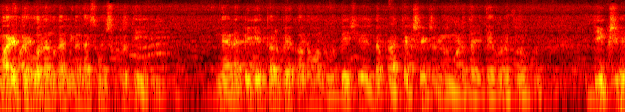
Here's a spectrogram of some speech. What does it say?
ಮರೆತು ಹೋದಂಥ ಲಿಂಗ ಸಂಸ್ಕೃತಿ ನೆನಪಿಗೆ ತರಬೇಕು ಅನ್ನೋ ಒಂದು ಉದ್ದೇಶದಿಂದ ಪ್ರಾತ್ಯಕ್ಷಿಕೆಗಳನ್ನು ಮಾಡ್ತಾ ಇದ್ದೆ ಹೊರತು ದೀಕ್ಷೆ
